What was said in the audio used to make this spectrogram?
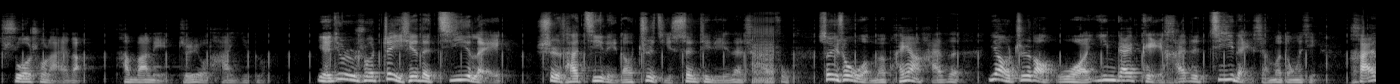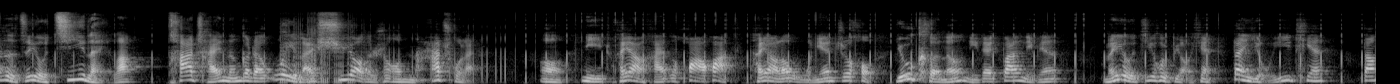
说出来的，他班里只有他一个。也就是说，这些的积累是他积累到自己身体里的财富。所以说，我们培养孩子要知道，我应该给孩子积累什么东西。孩子只有积累了，他才能够在未来需要的时候拿出来。哦，你培养孩子画画，培养了五年之后，有可能你在班里边。没有机会表现，但有一天当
